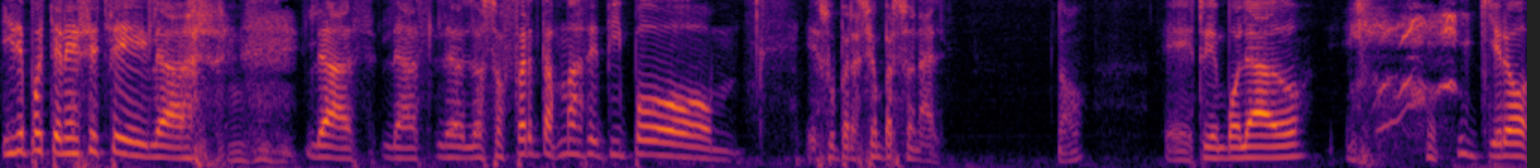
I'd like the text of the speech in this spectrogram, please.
Y después tenés este las las, las, la- las ofertas más de tipo eh, superación personal, ¿no? Eh, estoy embolado y quiero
